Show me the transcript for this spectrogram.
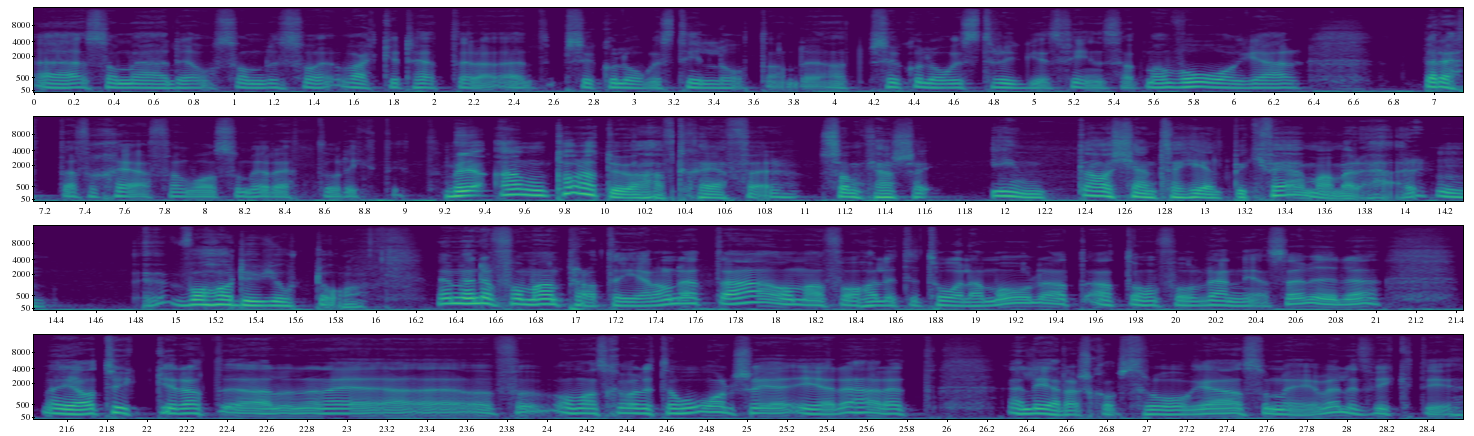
eh, som är det, som det så vackert heter, psykologiskt tillåtande. Att psykologisk trygghet finns, att man vågar berätta för chefen vad som är rätt och riktigt. Men jag antar att du har haft chefer som kanske inte har känt sig helt bekväma med det här. Mm. vad har du gjort då? Nej, men då får man prata igenom detta och man får ha lite tålamod att, att de får vänja sig vid det. Men jag tycker att eh, om man ska vara lite hård så är det här ett, en ledarskapsfråga som är väldigt viktig.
